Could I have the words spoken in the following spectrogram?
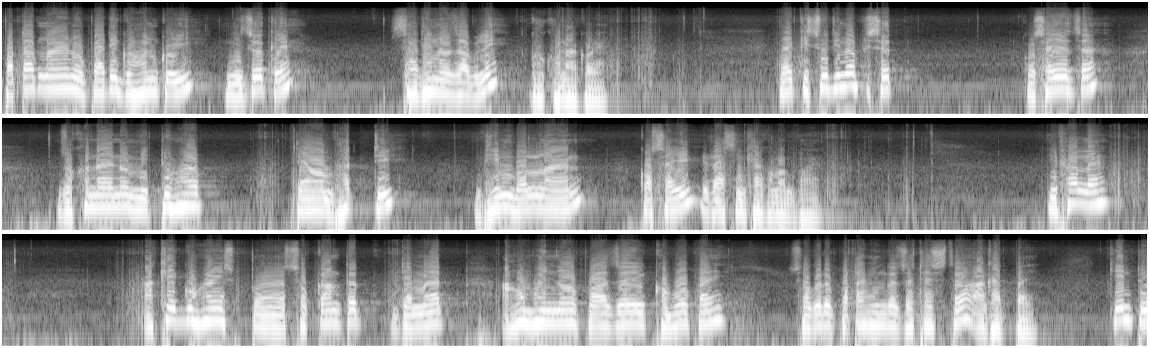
প্ৰতাপ নাৰায়ণ উপাধি গ্ৰহণ কৰি নিজকে স্বাধীন ৰজা বুলি ঘোষণা কৰে। ইয়াৰ কিছুদিনৰ পিছত কছাৰী ৰজা যখনাৰায়ণৰ মৃত্যু হোৱাৰ তেওঁৰ ভাতৃ ভীম বলনাৰায়ণ কছাৰীৰ ৰাজসিংহাসনত বহে। ইফালে আশিক গোহাঁইৰ চক্ৰান্তত ডেমেৰাত আহোম সৈন্যৰ পৰাজয়ৰ খবৰ পাই স্বৰ্গদেৱ প্ৰতাপসিংহ যথেষ্ট আঘাত পায়। কিন্তু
